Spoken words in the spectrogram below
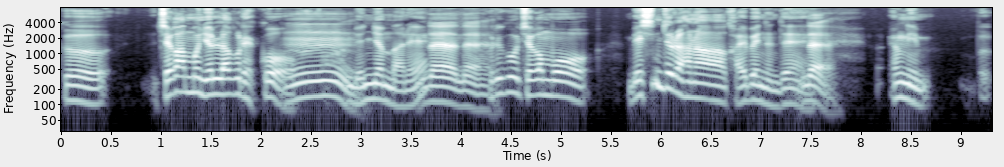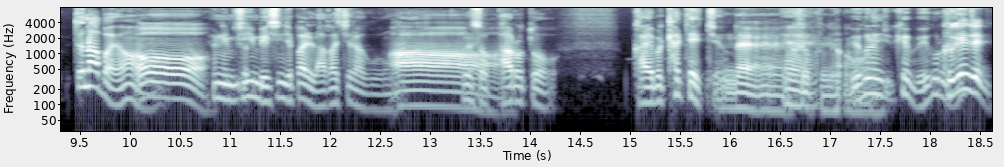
그, 제가 한번 연락을 했고, 음. 몇년 만에. 네, 네. 그리고 제가 뭐, 메신저를 하나 가입했는데, 네. 형님, 뭐 뜨나 봐요. 어. 형님, 이 메신저 빨리 나가시라고. 아. 그래서 바로 또 가입을 탈퇴했죠. 네, 예. 그렇군요. 왜 그런지, 그게 왜 그러지? 그게 이제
